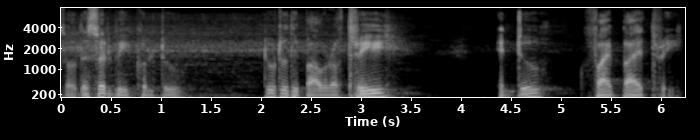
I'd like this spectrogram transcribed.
So this will be equal to 2 to the power of 3 into 5 by 3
